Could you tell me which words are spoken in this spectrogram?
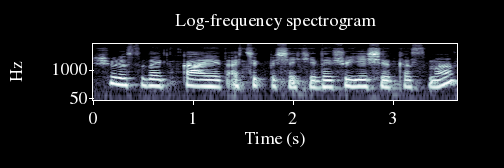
Şurası da gayet açık bir şekilde şu yeşil kısmı.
